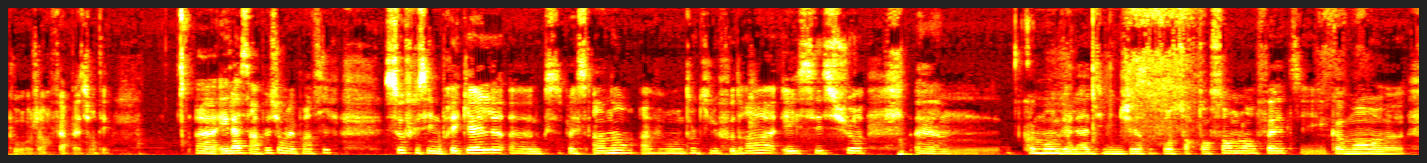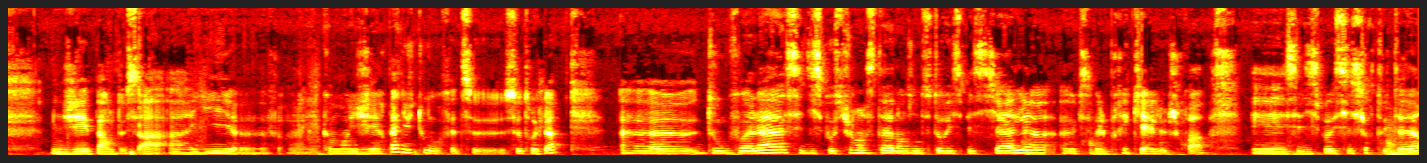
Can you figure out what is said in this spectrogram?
pour genre faire patienter. Euh, et là, c'est un peu sur le même principe, sauf que c'est une préquelle, euh, donc ça se passe un an avant tant qu'il le faudra, et c'est sur comment Galad et Minji ressortent ensemble en fait, et comment Minji parle de ça à Harry, et comment il gère pas du tout en fait ce, ce truc-là. Euh, donc voilà, c'est dispo sur Insta dans une story spéciale euh, qui s'appelle Préquel, je crois. Et c'est dispo aussi sur Twitter.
